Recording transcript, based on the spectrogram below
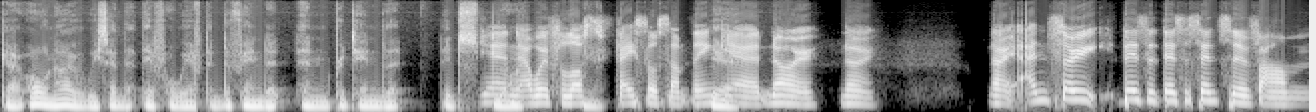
go, oh no, we said that, therefore we have to defend it and pretend that it's Yeah, right. now we've lost face or something. Yeah. Yeah. no, no, no. And so there's a there's a sense of um,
